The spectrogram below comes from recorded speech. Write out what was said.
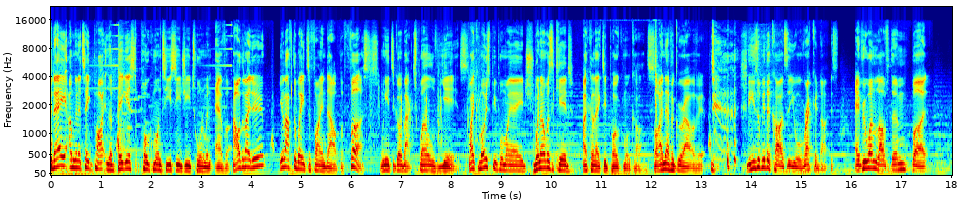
Today, I'm going to take part in the biggest Pokemon TCG tournament ever. How did I do? You'll have to wait to find out, but first, we need to go back 12 years. Like most people my age, when I was a kid, I collected Pokemon cards, but I never grew out of it. These will be the cards that you will recognize. Everyone loved them, but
